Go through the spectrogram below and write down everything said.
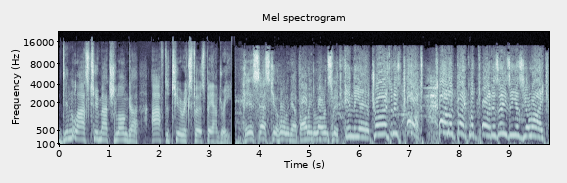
didn't last too much longer after Turek's first boundary. Here's Saskia Horley now bowling to Lauren Smith. In the air, drives and is caught! Caught at backward point as easy as you like.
